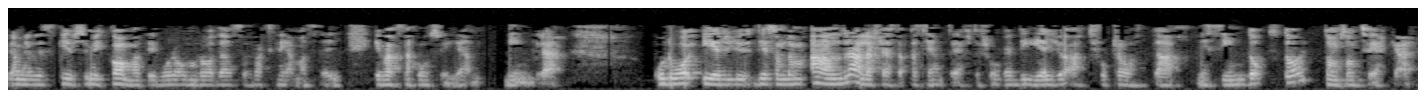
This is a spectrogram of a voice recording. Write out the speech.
jag menar, det skrivs ju mycket om att i våra områden så vaccinerar man sig, är vaccinationsviljan mindre. Och då är det ju, det som de allra, allra flesta patienter efterfrågar, det är ju att få prata med sin doktor, de som tvekar.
